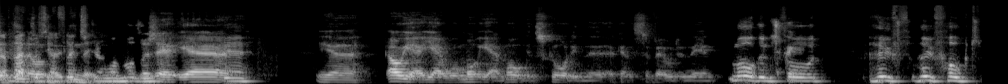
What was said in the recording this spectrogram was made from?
think that That was the didn't he? Atletico one, wasn't it? it. Yeah, Yeah. yeah. Oh yeah, yeah. Well, Mo- yeah. Morgan scored in the against Seville, didn't he? And Morgan scored. Hoof hoof hugged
